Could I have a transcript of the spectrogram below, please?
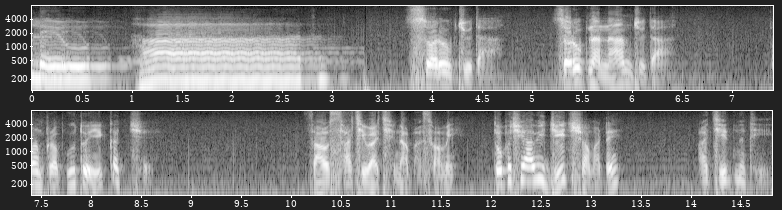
लेऊ हाथ સ્વરૂપ જુદા સ્વરૂપના નામ જુદા પણ પ્રભુ તો એક જ છે. સાવ સાચી વાત છે નાભા સ્વામી. તો પછી આવી જીદ શા માટે? આ જીદ નથી.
